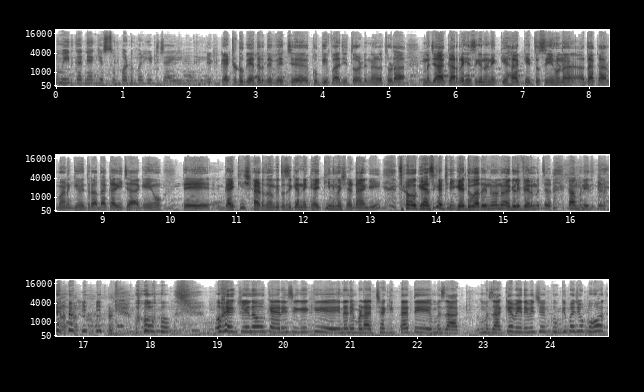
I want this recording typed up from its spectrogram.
ਉਮੀਦ ਕਰਦੇ ਹਾਂ ਕਿ ਸੁਪਰ ਡੁਪਰ ਹਿੱਟ ਜਾਏਗੀ ਮੂਵੀ ਇੱਕ ਗੈਟ ਟੂਗੇਦਰ ਦੇ ਵਿੱਚ ਘੁੱਗੀ ਭਾਜੀ ਤੁਹਾਡੇ ਨਾਲ ਥੋੜਾ ਮਜ਼ਾਕ ਕਰ ਰਹੇ ਸੀ। ਉਹਨਾਂ ਨੇ ਕਿਹਾ ਕਿ ਤੁਸੀਂ ਹੁਣ ਅਦਾਕਾਰ ਬਣ ਗਏ ਹੋ ਇਧਰ ਅਦਾਕਾਰੀ 'ਚ ਆ ਗਏ ਹੋ ਤੇ ਗਾਇਕੀ ਛੱਡ ਦੋਗੇ। ਤੁਸੀਂ ਕਹਿੰਦੇ ਗਾਇਕੀ ਨਹੀਂ ਮੈਂ ਛੱਡਾਂਗੀ। ਤਾਂ ਉਹ ਕਿਹਾ ਸੀ ਠੀਕ ਹੈ ਦੁਆ ਦਿਨ ਉਹਨੂੰ ਅਗਲੀ ਫਿਲਮ 'ਚ ਕੰਮ ਨਹੀਂ ਦੇਣਾ। ਉਹ ਉਹ ਐਕਚੁਅਲੀ ਨਾ ਉਹ ਕਹਿ ਰਹੇ ਸੀਗੇ ਕਿ ਇਹਨਾਂ ਨੇ ਬੜਾ ਅੱਛਾ ਕੀਤਾ ਤੇ ਮਜ਼ਾਕ ਮਜ਼ਾਕਿਆ ਵੇ ਦੇ ਵਿੱਚ ਕੁੱਗੀ ਭਾਜੀ ਉਹ ਬਹੁਤ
